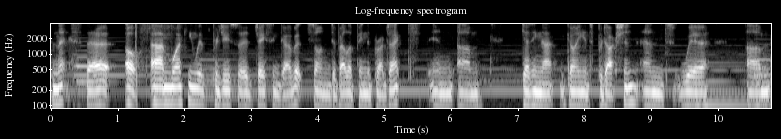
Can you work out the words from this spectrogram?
the next step. oh, I'm working with producer Jason Gervitz on developing the project in um, getting that going into production, and we're um,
